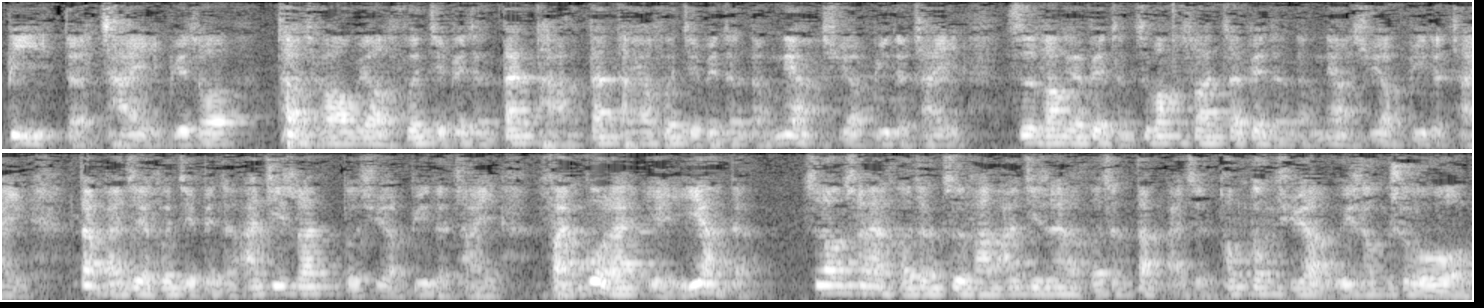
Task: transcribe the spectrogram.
B 的参与。比如说。碳水化合物要分解变成单糖，单糖要分解变成能量，需要 B 的参与；脂肪要变成脂肪酸，再变成能量，需要 B 的参与；蛋白质分解变成氨基酸，都需要 B 的参与。反过来也一样的，脂肪酸合成脂肪，氨基酸合成蛋白质，通通需要维生素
